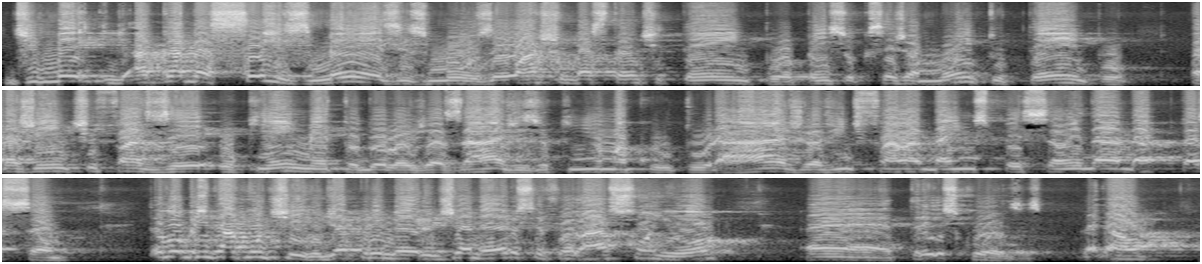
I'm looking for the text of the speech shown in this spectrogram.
me, a cada seis meses, Moza, eu acho bastante tempo, eu penso que seja muito tempo para a gente fazer o que em metodologias ágeis, o que em uma cultura ágil, a gente fala da inspeção e da adaptação. Então, eu vou brincar contigo. Dia 1 de janeiro, você foi lá, sonhou é, três coisas. Legal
